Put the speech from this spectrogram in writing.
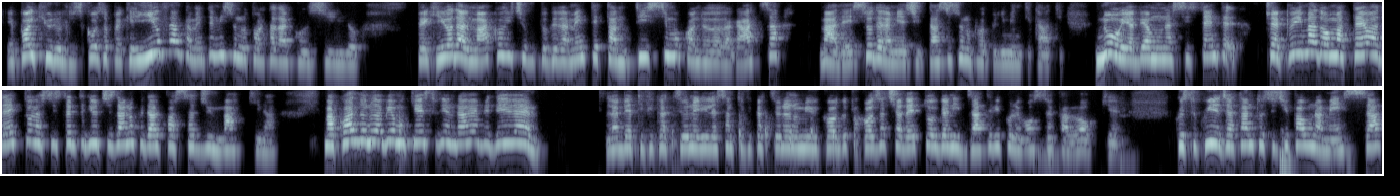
E poi chiudo il discorso perché io francamente mi sono tolta dal consiglio, perché io dal Marco ho ricevuto veramente tantissimo quando ero ragazza, ma adesso della mia città si sono proprio dimenticati. Noi abbiamo un assistente, Cioè, prima Don Matteo ha detto l'assistente diocesano che dà il passaggio in macchina, ma quando noi abbiamo chiesto di andare a vedere la beatificazione, la santificazione, non mi ricordo che cosa ci ha detto, organizzatevi con le vostre parrocchie. Questo qui è già tanto se ci fa una messa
